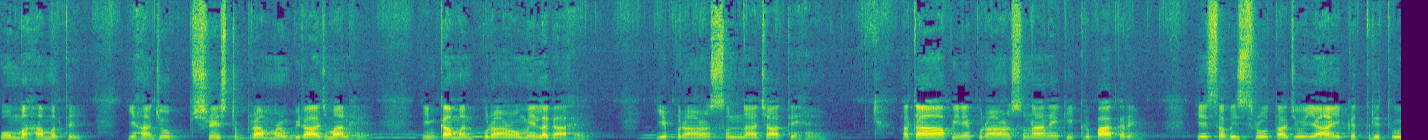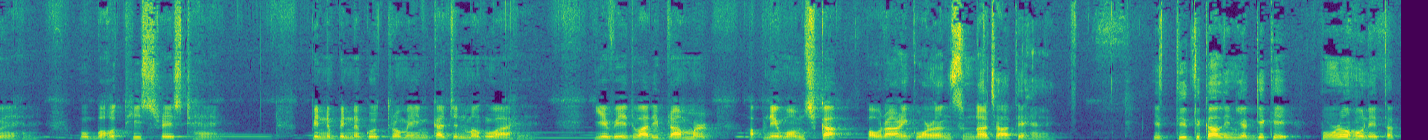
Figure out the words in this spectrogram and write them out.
ओ महामते यहाँ जो श्रेष्ठ ब्राह्मण विराजमान है, इनका मन पुराणों में लगा है। ये पुराण सुनना चाहते हैं। अतः आप इन्हें पुराण सुनाने की कृपा करें। ये सभी श्रोता जो यहाँ एकत्रित हुए हैं, वो बहुत ही श्रेष्ठ हैं। भिन्न भिन्न गोत्रों में इनका जन्म हुआ है। ये वेदवादी ब्राह्मण अपने वंश का पौराणिक वर्णन सुनना चाहते हैं। इस दीर्घकालीन यज्ञ के पूर्ण होने तक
